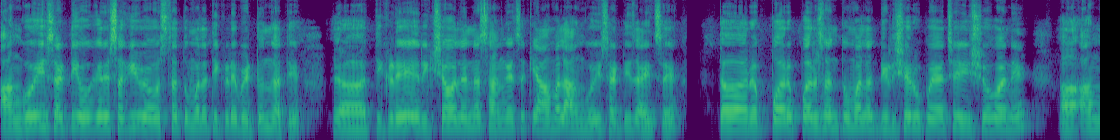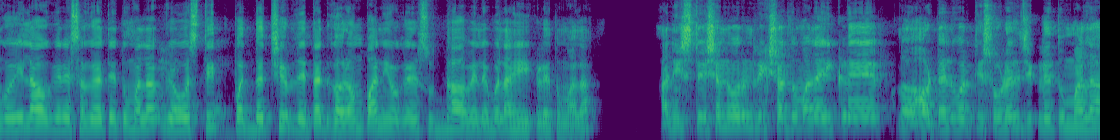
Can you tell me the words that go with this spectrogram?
आंघोळीसाठी वगैरे सगळी व्यवस्था तुम्हाला तिकडे भेटून जाते. तिकडे रिक्षावाल्यांना सांगायचं की आम्हाला आंघोळीसाठी जायचं आहे तर पर पर्सन तुम्हाला दीडशे रुपयाच्या हिशोबाने आंघोळीला वगैरे सगळं ते तुम्हाला व्यवस्थित पद्धतशीर देतात. गरम पाणी वगैरे सुद्धा अवेलेबल आहे इकडे तुम्हाला. आणि स्टेशनवरून रिक्षा तुम्हाला इकडे हॉटेलवरती सोडेल जिकडे तुम्हाला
